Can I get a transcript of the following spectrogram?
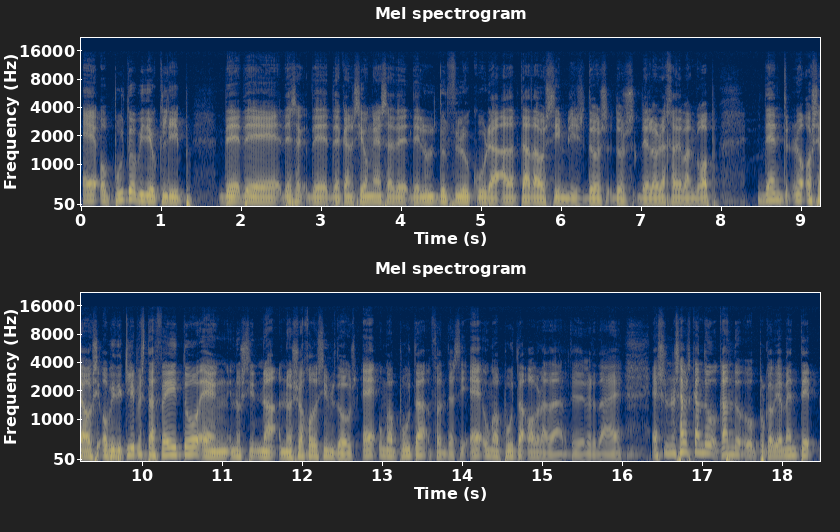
é o puto videoclip de, de, de, esa, de, de canción esa de, de Dulce Locura adaptada aos Simlis dos, dos, de la oreja de Van Gogh dentro, no, o sea, o, o videoclip está feito en no, na, no xogo dos Sims 2. É unha puta fantasía, é unha puta obra de arte, de verdade, eh. Eso non sabes cando cando porque obviamente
